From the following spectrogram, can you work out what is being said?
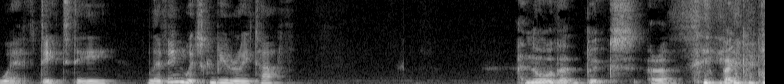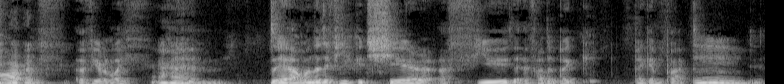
with day to day living, which can be really tough. I know that books are a, a big part of, of your life. Uh-huh. Um, so yeah, I wondered if you could share a few that have had a big, big impact. Mm.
